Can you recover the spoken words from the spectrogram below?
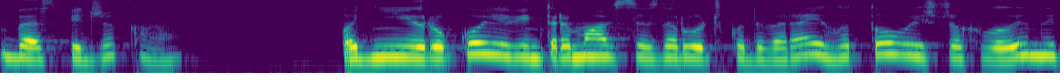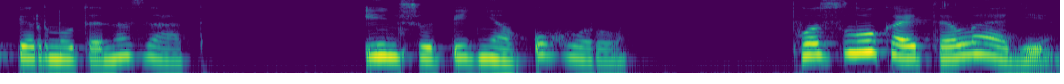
без піджака. Однією рукою він тримався за ручку дверей, готовий щохвилини пірнути назад, іншу підняв угору. Послухайте, леді.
